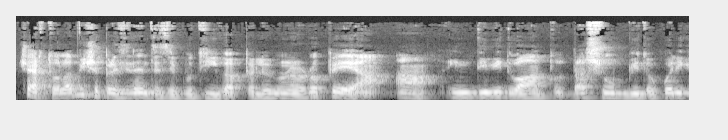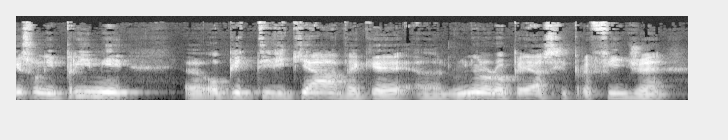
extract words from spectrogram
Certo, la vicepresidente esecutiva per l'Unione Europea ha individuato da subito quelli che sono i primi eh, obiettivi chiave che eh, l'Unione Europea si prefigge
